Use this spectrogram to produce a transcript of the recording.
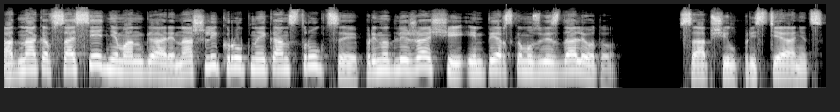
Однако в соседнем ангаре нашли крупные конструкции, принадлежащие имперскому звездолету, сообщил престианец.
